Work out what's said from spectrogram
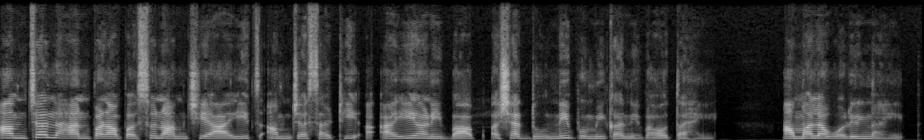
आमच्या लहानपणापासून आमची आईच आमच्यासाठी आई आणि बाप अशा दोन्ही भूमिका निभावत आहे. आम्हाला वडील नाहीत.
